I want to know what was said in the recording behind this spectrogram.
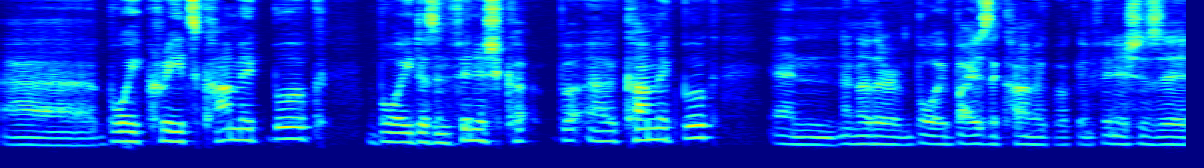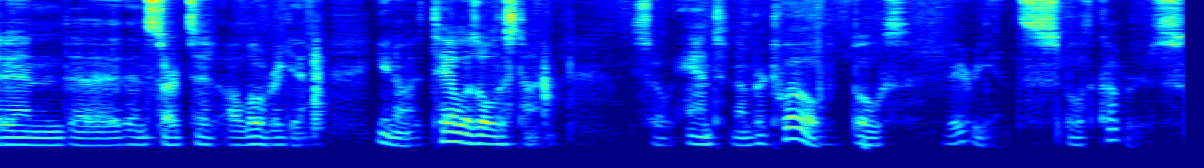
Uh, boy creates comic book, boy doesn't finish co- uh, comic book, and another boy buys the comic book and finishes it and uh, then starts it all over again. You know, tale as old as time. So Ant number 12, both variants, both covers.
